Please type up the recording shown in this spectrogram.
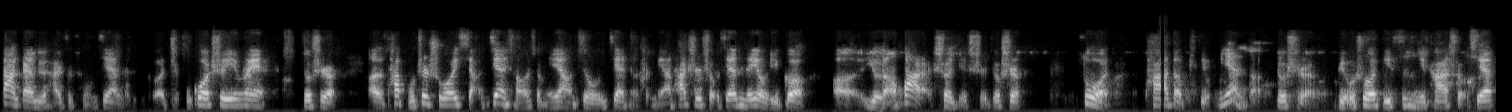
大概率还是重建的一个，只不过是因为就是呃，他不是说想建成什么样就建成什么样，他是首先得有一个呃原画设计师，就是做它的平面的，就是比如说迪士尼，它首先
